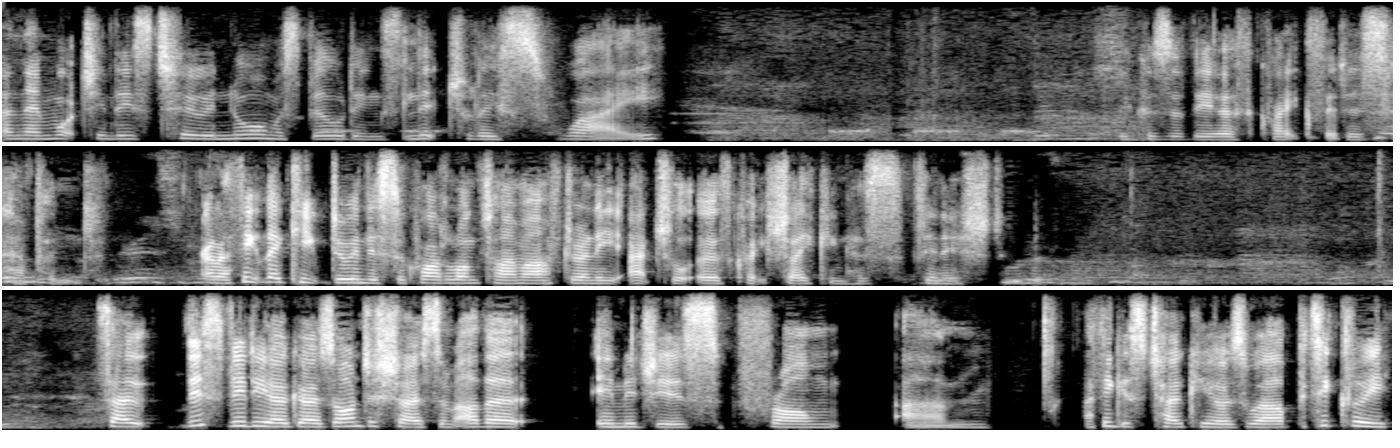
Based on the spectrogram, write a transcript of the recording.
and then watching these two enormous buildings literally sway because of the earthquake that has happened. And I think they keep doing this for quite a long time after any actual earthquake shaking has finished. So this video goes on to show some other images from um, I think it's Tokyo as well, particularly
